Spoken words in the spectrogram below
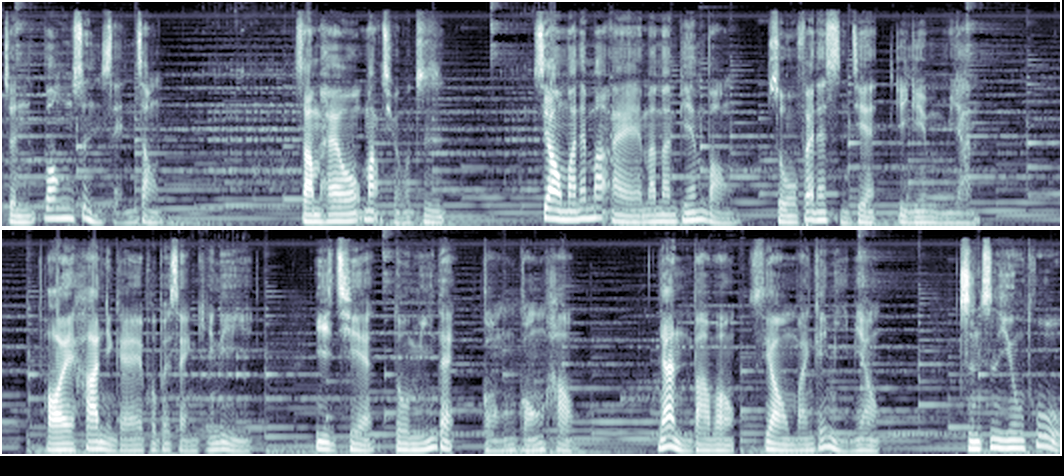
正旺盛生长。三后麦秋子，小麦的麦芽慢慢变黄，疏忽的时间已经唔远。在夏日的勃勃生机里，一切都变得刚刚好，人把握小麦的美妙，自知有土。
